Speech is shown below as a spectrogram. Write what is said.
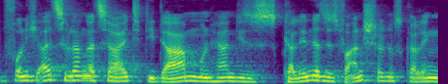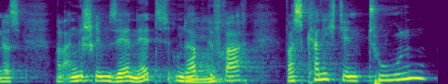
vor nicht allzu langer Zeit die Damen und Herren dieses Kalenders, dieses Veranstaltungskalenders mal angeschrieben, sehr nett, und mhm. habe gefragt, was kann ich denn tun,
